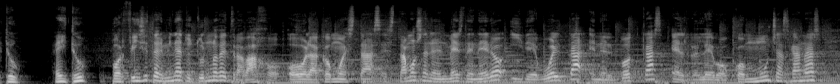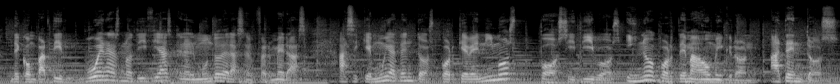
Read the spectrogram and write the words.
tú, hey tú. Por fin se termina tu turno de trabajo. Hola, ¿cómo estás? Estamos en el mes de enero y de vuelta en el podcast El Relevo, con muchas ganas de compartir buenas noticias en el mundo de las enfermeras. Así que muy atentos porque venimos positivos y no por tema Omicron. Atentos.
